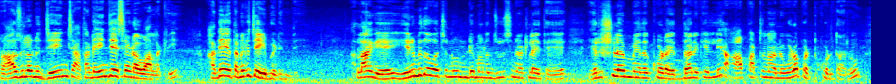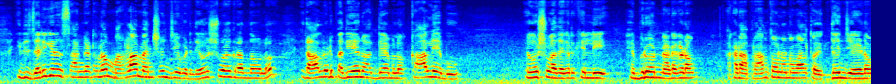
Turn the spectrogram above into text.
రాజులను జయించి అతడు ఏం చేశాడో వాళ్ళకి అదే ఇతనికి చేయబడింది. అలాగే ఎనిమిదో వచనం నుండి మనం చూసినట్లయితే ఎరుషులేం మీద కూడా యుద్ధానికి వెళ్ళి ఆ పట్టణాన్ని కూడా పట్టుకుంటారు. ఇది జరిగిన సంఘటన మరలా మెన్షన్ చేయబడింది. యోశువ గ్రంథంలో ఇది ఆల్రెడీ పదిహేను అధ్యాయంలో కాలేబు యోశువ దగ్గరికి వెళ్ళి హెబ్రోన్ అడగడం అక్కడ ఆ ప్రాంతంలో ఉన్న వాళ్ళతో యుద్ధం చేయడం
